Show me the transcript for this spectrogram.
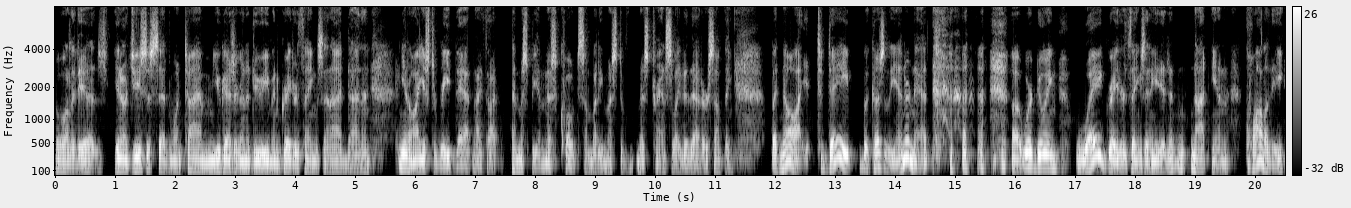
Well, it is. You know, Jesus said one time, you guys are going to do even greater things than I've done. And, you know, I used to read that and I thought, That must be a misquote. Somebody must have mistranslated that or something. But no, I, today, because of the internet, uh, we're doing way greater things than he did, not in quality,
